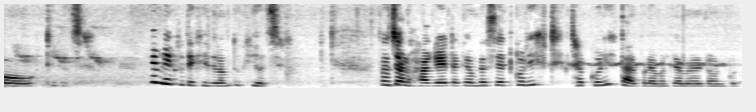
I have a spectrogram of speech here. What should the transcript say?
ও ঠিক আছে। এমনি একটু দেখিয়ে দিলাম তো কী হয়েছে? তো চলো আগে এটাকে আমরা সেট করি ঠিকঠাক করি তারপরে আমার ক্যামেরা অন করি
